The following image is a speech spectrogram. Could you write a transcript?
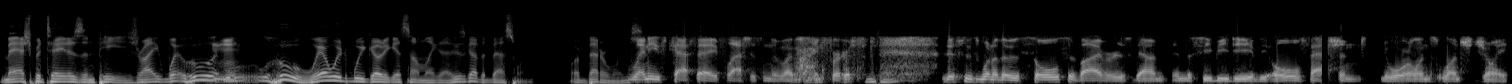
mashed potatoes, and peas. Right? Who, mm-hmm. who, where would we go to get something like that? Who's got the best one? Or better ones. Lenny's Cafe flashes into my mind first. Okay. This is one of those soul survivors down in the CBD of the old fashioned New Orleans lunch joint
